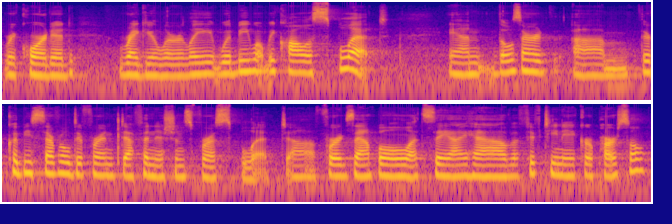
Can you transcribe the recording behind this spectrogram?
recorded regularly would be what we call a split. And those are, um, there could be several different definitions for a split. Uh, for example, let's say I have a 15 acre parcel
